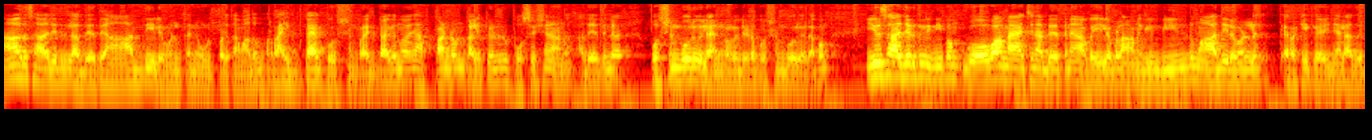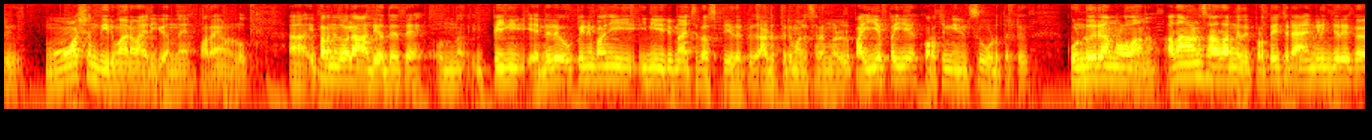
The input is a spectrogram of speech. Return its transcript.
ആ ഒരു സാഹചര്യത്തിൽ അദ്ദേഹത്തെ ആദ്യ ലെവലിൽ തന്നെ ഉൾപ്പെടുത്താം. അതും right back position right back എന്ന് പറഞ്ഞാൽ അപ്പ് ആൻഡ് ഡൗൺ കളിക്കേണ്ട ഒരു പൊസിഷനാണ് അദ്ദേഹത്തിന്റെ പൊസിഷൻ പോലും ഇല്ല. അലിയുടെ പൊസിഷൻ പോലും ഇല്ല. അപ്പം ഈ ഒരു സാഹചര്യത്തിൽ ഇനിയിപ്പം ഗോവ മാച്ചിന് അദ്ദേഹത്തിന് അവൈലബിൾ ആണെങ്കിലും വീണ്ടും ആദ്യ ലെവലിൽ ഇറക്കി കഴിഞ്ഞാൽ അതൊരു മോശം തീരുമാനമായിരിക്കും എന്നേ പറയാനുള്ളൂ. ഈ പറഞ്ഞതുപോലെ ആദ്യം അദ്ദേഹത്തെ ഒന്ന് ഇപ്പം ഇനി എന്റെ ഒരു ഒപ്പീനിയൻ പറഞ്ഞ് ഇനി ഒരു മാച്ച് റെസ്റ്റ് ചെയ്തിട്ട് അടുത്തൊരു മത്സരങ്ങളിൽ പയ്യെ പയ്യെ കുറച്ച് മിനിറ്റ്സ് കൊടുത്തിട്ട് കൊണ്ടുവരിക എന്നുള്ളതാണ്. അതാണ് സാധാരണ ഇത്. പ്രത്യേകിച്ച് ഒരു ആംഗിൾ ഇഞ്ചുറി ഒക്കെ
